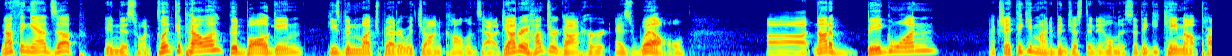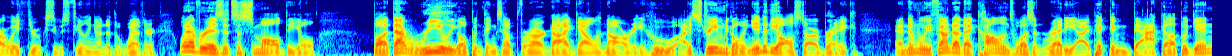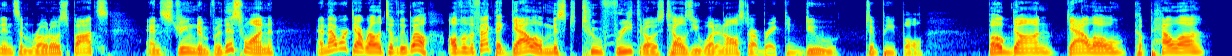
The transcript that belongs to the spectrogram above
Nothing adds up in this one. Clint Capela, good ball game. He's been much better with John Collins out. DeAndre Hunter got hurt as well. Uh, not a big one. Actually, I think he might have been just an illness. I think he came out partway through because he was feeling under the weather. Whatever it is, it's a small deal. But that really opened things up for our guy Gallinari, who I streamed going into the All Star break. And then when we found out that Collins wasn't ready, I picked him back up again in some roto spots and streamed him for this one. And that worked out relatively well. Although the fact that Gallo missed two free throws tells you what an All Star break can do to people. Bogdan, Gallo, Capela,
